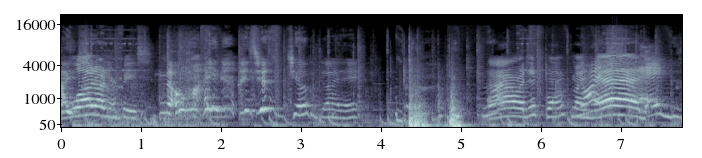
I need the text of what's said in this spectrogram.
I- blood on your face. No, I, I just choked on it. Wow, I just bonked my Not head. eggs,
